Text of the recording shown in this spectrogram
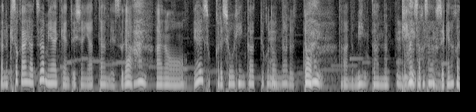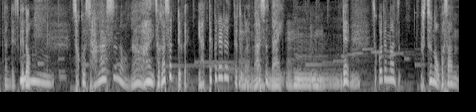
あの基礎開発は宮城県と一緒にやったんですが、はい。あのやはりそこから商品化ってことになると、はい。あの民間の企はい。業を探さなくちゃいけなかったんですけど、うんそこ探すのが、はい。探すっていうかやってくれるっていうところがまずない、ううん。ん。でそこでまず普通のおばさん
